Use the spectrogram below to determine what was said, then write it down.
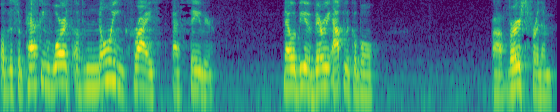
of the surpassing worth of knowing Christ as Savior. That would be a very applicable uh, verse for them.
